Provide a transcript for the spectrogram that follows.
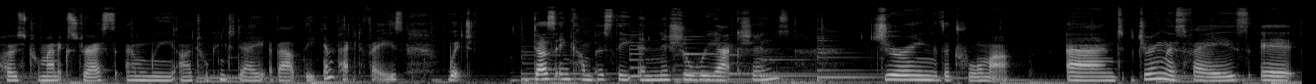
post traumatic stress, and we are talking today about the impact phase, which does encompass the initial reactions during the trauma. And during this phase, it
